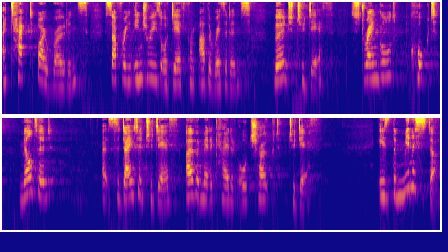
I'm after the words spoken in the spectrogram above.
attacked by rodents, suffering injuries or death from other residents, burnt to death, strangled, cooked, melted, uh, sedated to death, over-medicated or choked to death. Is the minister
